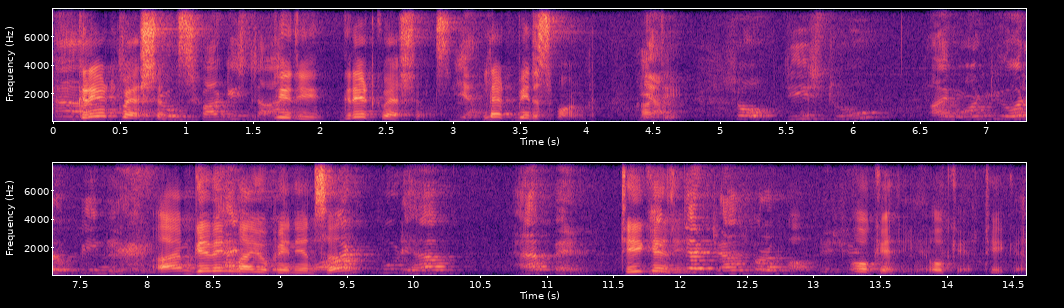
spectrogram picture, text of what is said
uh, Great questions. To Pakistan. Ji, ji, great questions. Yeah. Let me respond. Yeah. Haji. So these two, I want your opinion. I am giving As my to opinion, sir. What would have happened ठीक है if जी। the transfer of population? Okay, ji, okay, ठीक है.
